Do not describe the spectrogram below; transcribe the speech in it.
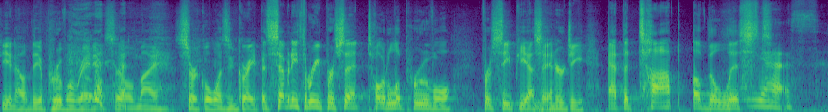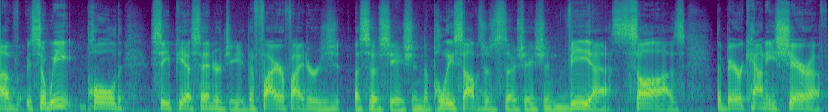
you know, the approval rating, so my circle wasn't great. But 73% total approval for CPS Energy at the top of the list. Yes. Of, so we polled CPS Energy, the Firefighters Association, the Police Officers Association, VIA, SAWS, the Bexar County Sheriff,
